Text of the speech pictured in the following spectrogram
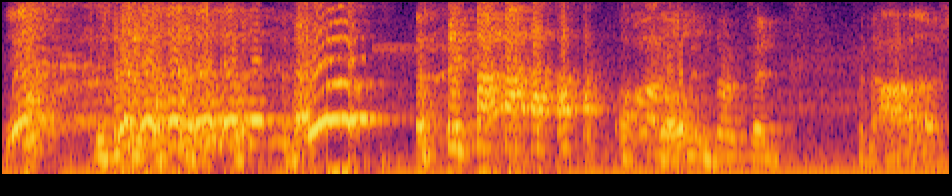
Ja! Was Ach, war komm. das für, ein- für ein Arsch?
